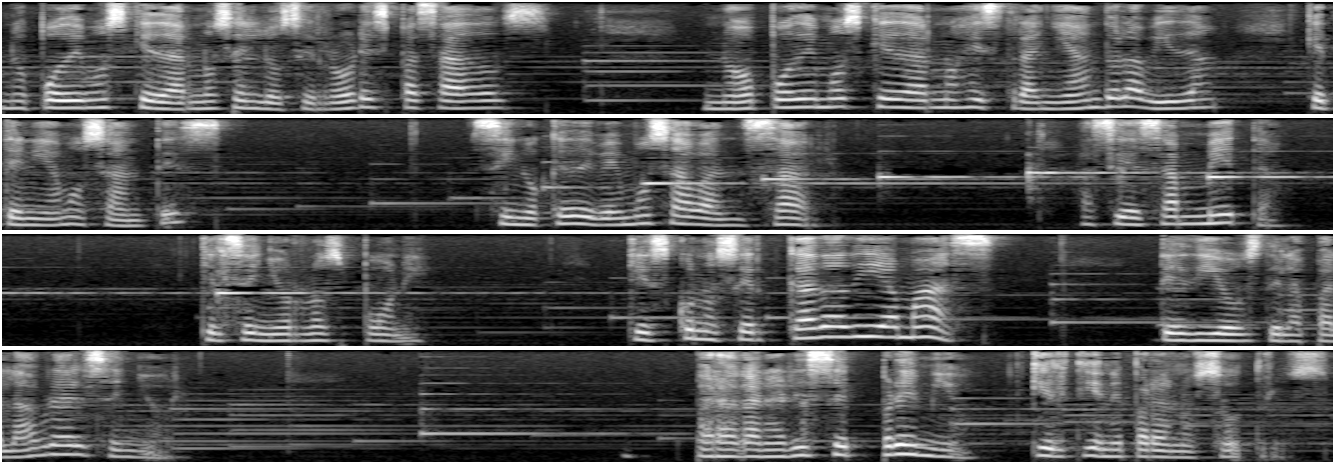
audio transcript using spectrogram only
No podemos quedarnos en los errores pasados, no podemos quedarnos extrañando la vida que teníamos antes, sino que debemos avanzar hacia esa meta que el Señor nos pone, que es conocer cada día más de Dios, de la palabra del Señor, para ganar ese premio que Él tiene para nosotros.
